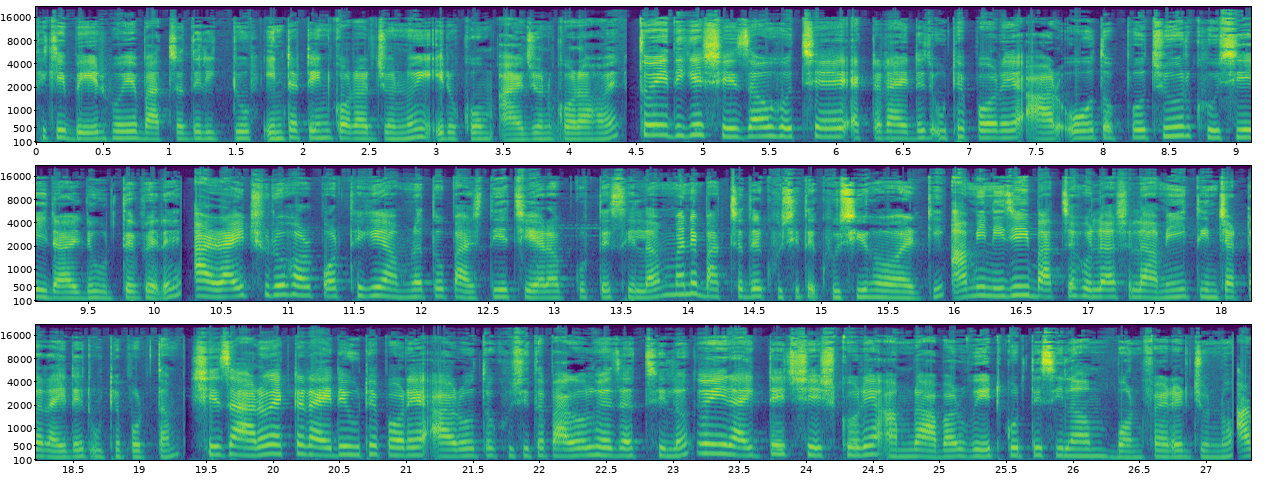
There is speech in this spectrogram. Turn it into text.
থেকে বের হয়ে বাচ্চাদের একটু এন্টারটেন করার জন্যই এরকম আয়োজন করা হয়। তো এদিকে সেজাও হচ্ছে, একটা রাইডে উঠে পড়ে, আর ও তো প্রচুর খুশি এই রাইডে উঠতে পেরে। আর রাইড শুরু হওয়ার পর থেকে আমরা তো পাশ দিয়ে চেয়ার আপ করতেছিলাম মানে বাচ্চাদের খুশিতে খুশি হওয়া আর কি। আমি নিজেই বাচ্চা হলে আসলে আমি তিন চারটা রাইডে উঠে পড়তাম। সেজা আরও একটা রাইডে উঠে পড়ে, আরও তো খুশিতে পাগল হয়ে যাচ্ছিল। তো এই রাইডটাই শেষ করে আমরা আবার ওয়েট করতেছিলাম বনফায়ারের জন্য। আর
